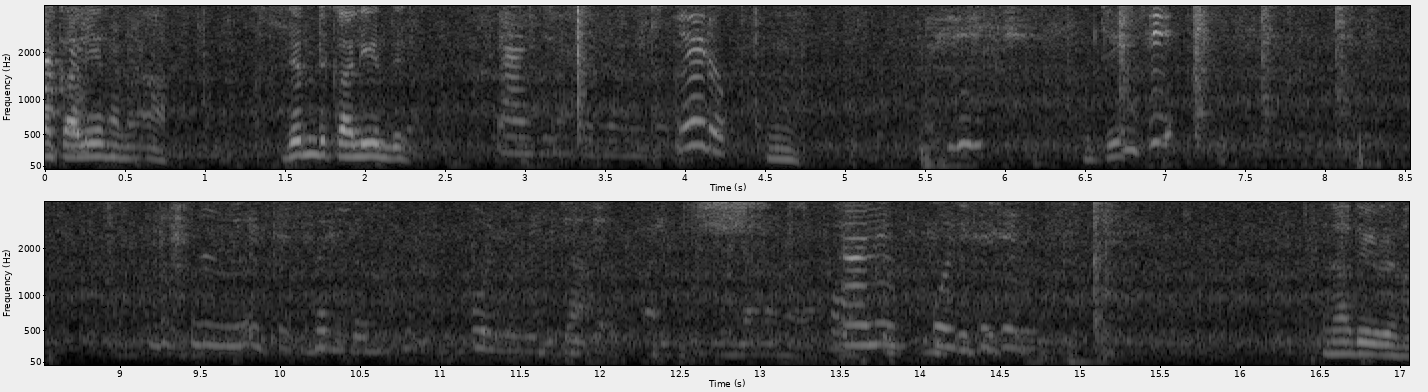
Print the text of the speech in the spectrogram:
എങ്ങനെ കളി എങ്ങനെ? ആ. ഇതെന്ത് കളി എന്ത്? ഞാൻ ഇടും ഒന്ന് എന്നിട്ട് ഇഞ്ചി ഇത് ഫുള്ള് ഇട്ടിട്ട് ഞാൻ പൊളിച്ച് ശരി അതിനകത്ത് ഇടണ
